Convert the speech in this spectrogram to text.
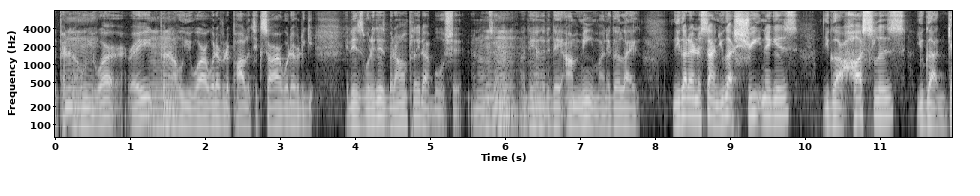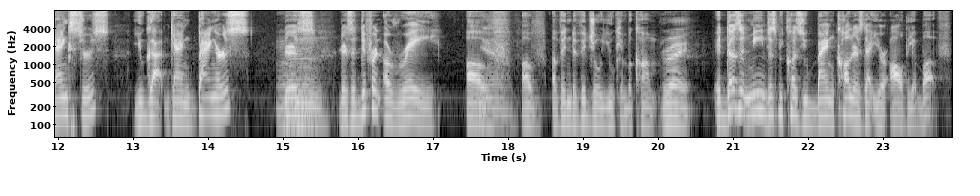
depending on who you are, right? Mm-hmm. Depending on who you are, whatever the politics are, whatever the it is, what it is. But I don't play that bullshit. You know what I'm Mm-hmm. saying? At the end of the day, I'm me, my nigga. Like you gotta understand, you got street niggas, you got hustlers, you got gangsters, you got gang bangers. There's there's a different array of Yeah. of of individual you can become. Right. It doesn't mean just because you bang colors that you're all the above.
